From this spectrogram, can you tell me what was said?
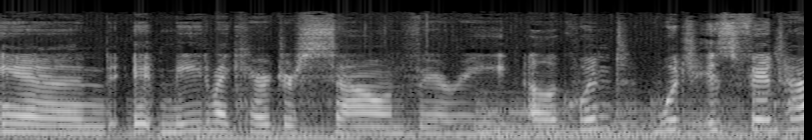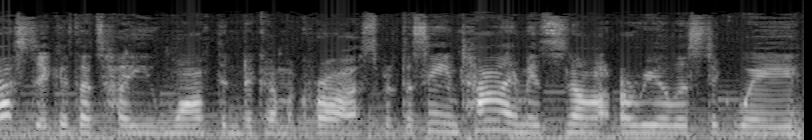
And it made my characters sound very eloquent, which is fantastic if that's how you want them to come across. But at the same time, it's not a realistic way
